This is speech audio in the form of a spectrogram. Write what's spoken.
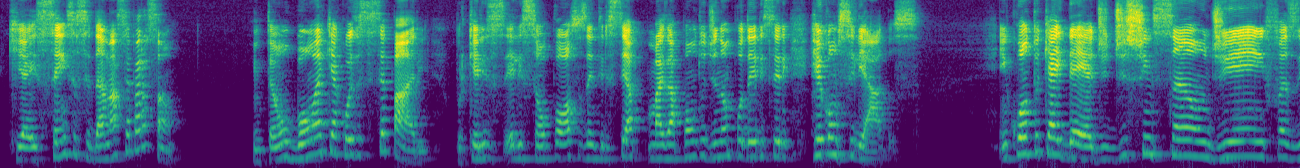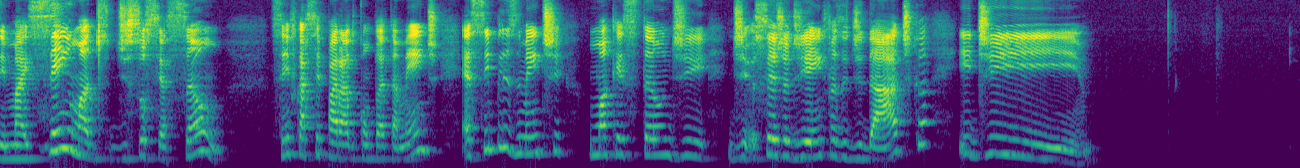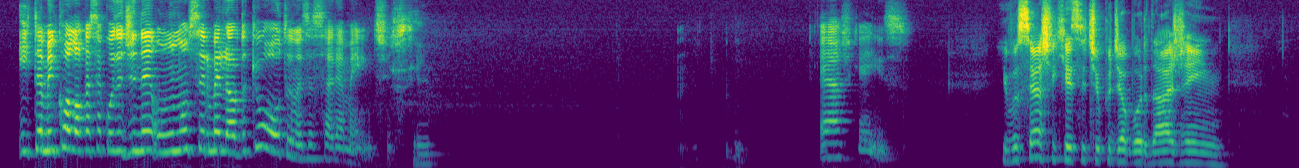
Que a essência se dá na separação. Então, o bom é que a coisa se separe. Porque eles, eles são opostos entre si, mas a ponto de não poderem ser reconciliados. Enquanto que a ideia de distinção, de ênfase, mas sem uma dissociação, sem ficar separado completamente, é simplesmente uma questão de, de seja de ênfase didática e de e também coloca essa coisa de um não ser melhor do que o outro, necessariamente. Sim. É, acho que é isso. E você acha que esse tipo de abordagem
